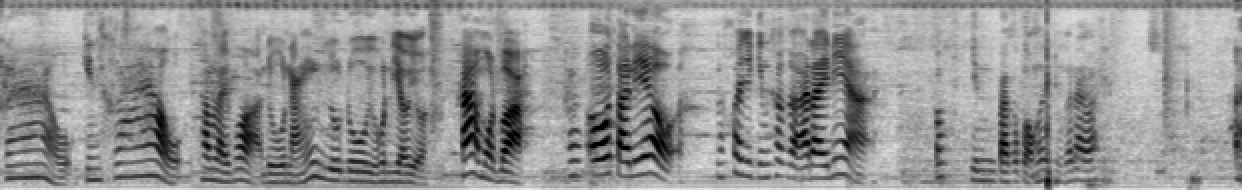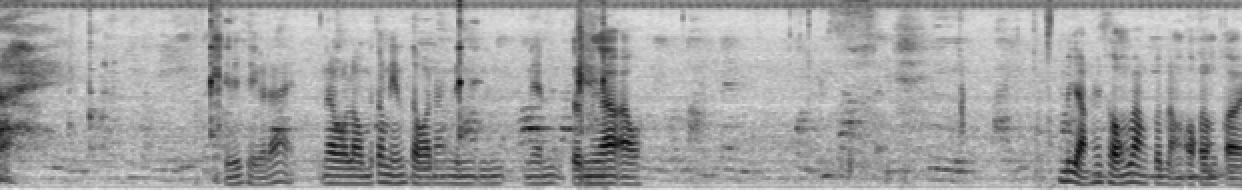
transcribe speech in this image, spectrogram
ข้าว กินข้าวทำอะไรพ่อดูหนังดูดูอยู่คนเดียวอยู่ข้าวหมดว่ะโอ้ตายเลี้ยวแล้วค่อยจะกินข้าวกับอะไรเนี่ยก็กินปลากระป๋องเลยถึงก็ได้วะกินเฉยก็ได้ เราเราไม่ต้องเน้นซอสนะเน้นเน้นตัวเนื้อเอา ไม่อยากให้ท้องว่างตอนหลังออกกำลังกาย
